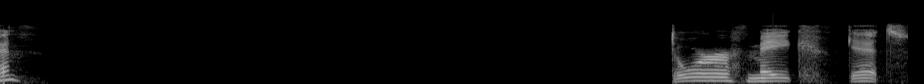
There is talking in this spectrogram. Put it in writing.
Okay. Door make get.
